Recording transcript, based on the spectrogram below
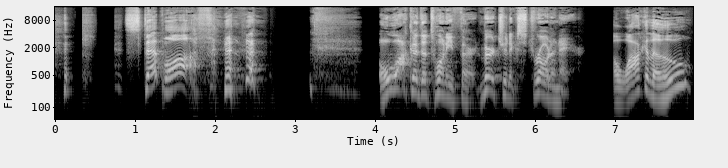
step off. O'aka the 23rd, merchant extraordinaire. O'aka the who?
